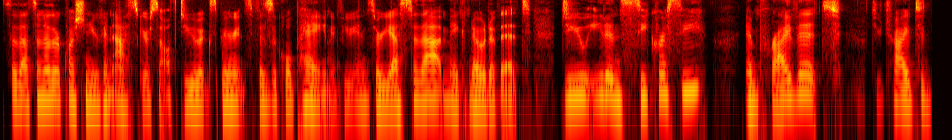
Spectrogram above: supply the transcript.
So that's another question you can ask yourself. Do you experience physical pain? If you answer yes to that, make note of it. Do you eat in secrecy, in private? Do you try to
